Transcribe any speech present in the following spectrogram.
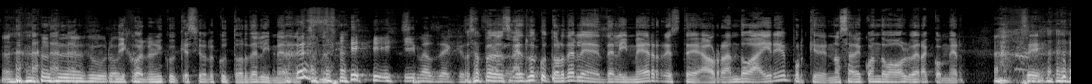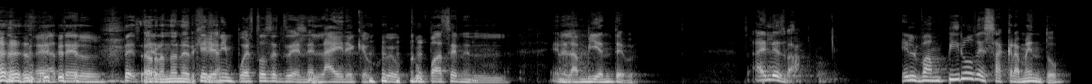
Dijo el único que ha sido locutor de la Imer. sí, no sé O sea, pero es, locutor de la, Imer este, ahorrando aire porque no sabe cuándo va a volver a comer. Sí. el, ahorrando energía. Quieren impuestos en, el aire que, ocupas en el, en el ambiente. Ahí les va. El vampiro de Sacramento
